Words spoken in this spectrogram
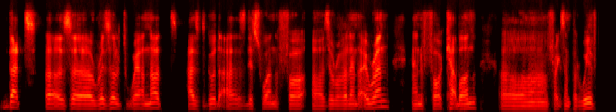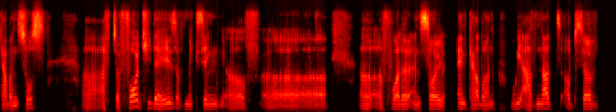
but uh, the results were not as good as this one for uh, zero valent iron and for carbon, uh, for example, with carbon source. Uh, after 40 days of mixing of, uh, uh, of water and soil and carbon, we have not observed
